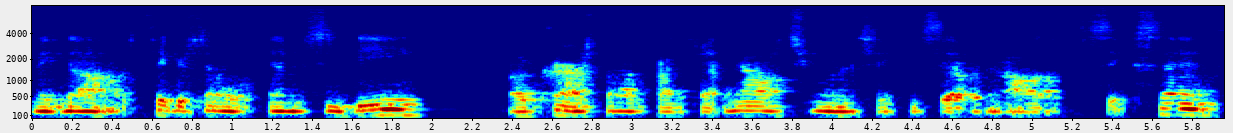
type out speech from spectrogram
McDonald's ticker symbol MCD. Uh, current stock price right now is two hundred sixty seven dollars six cents.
